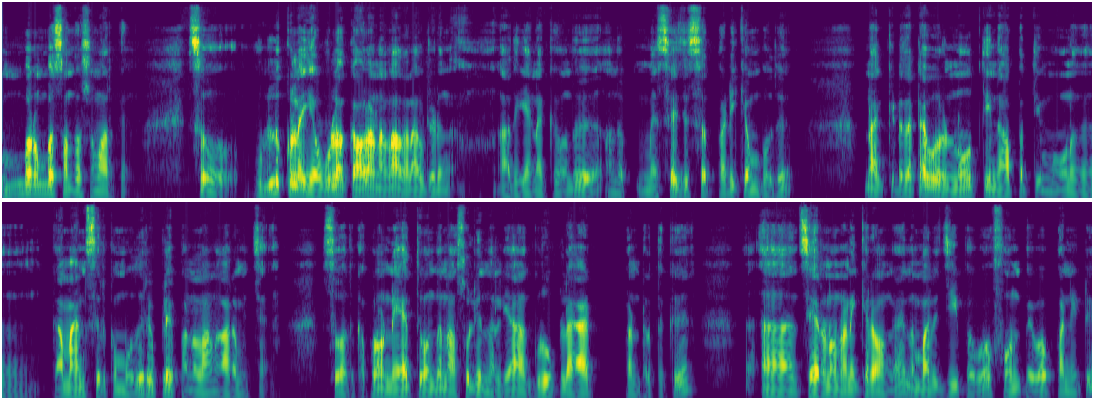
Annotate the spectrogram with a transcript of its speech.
ரொம்ப ரொம்ப சந்தோஷமாக இருக்குது ஸோ உள்ளுக்குள்ளே எவ்வளோ கவலைனாலும் அதெல்லாம் விட்டுடுங்க. அது எனக்கு வந்து அந்த மெசேஜஸை படிக்கும்போது நான் கிட்டத்தட்ட ஒரு நூற்றி நாற்பத்தி மூணு கமெண்ட்ஸ் இருக்கும்போது ரிப்ளை பண்ணலான்னு ஆரம்பித்தேன் ஸோ அதுக்கப்புறம் நேற்று வந்து நான் சொல்லியிருந்தேன் இல்லையா குரூப்பில் ஆட் பண்ணுறதுக்கு சேரணும்னு நினைக்கிறவங்க இந்த மாதிரி ஜிபேவோ ஃபோன்பேவோ பண்ணிவிட்டு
